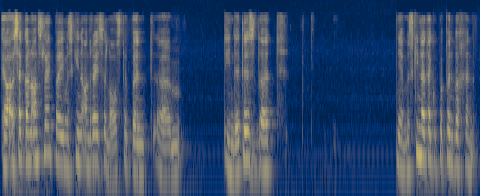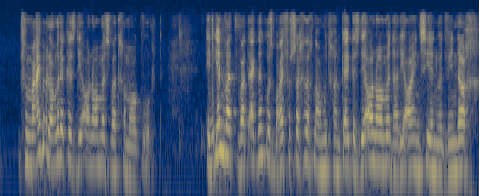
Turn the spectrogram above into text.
Ja, as ek kan aansluit by miskien Andre se laaste punt, ehm um, en dit is dat nee, miskien dat ek op 'n punt begin vir my belangrik is die aannames wat gemaak word. En een wat wat ek dink ons baie versigtig na moet gaan kyk is die aanname dat die ANC noodwendig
